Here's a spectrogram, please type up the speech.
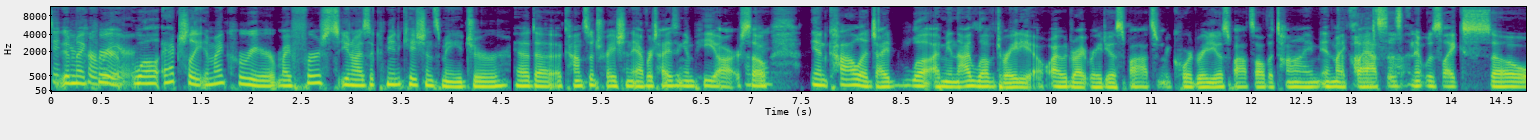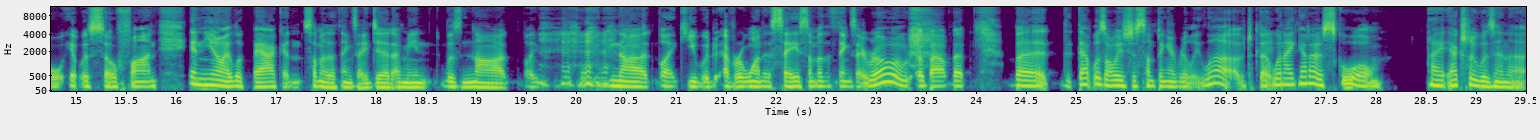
in your my career. Well, actually, in my career, my first, you know, as a communications major, had a, a concentration advertising and PR. So in college, I love, I mean, I loved radio. I would write radio spots and record radio spots all the time in my That's classes. awesome. And it was like so, it was so fun. And, you know, I look back and some of the things I did, I mean, was not like, not like you would ever want to say some of the things I wrote about, but, but that was always just something I really loved. But when I got out of school, I actually was in a,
